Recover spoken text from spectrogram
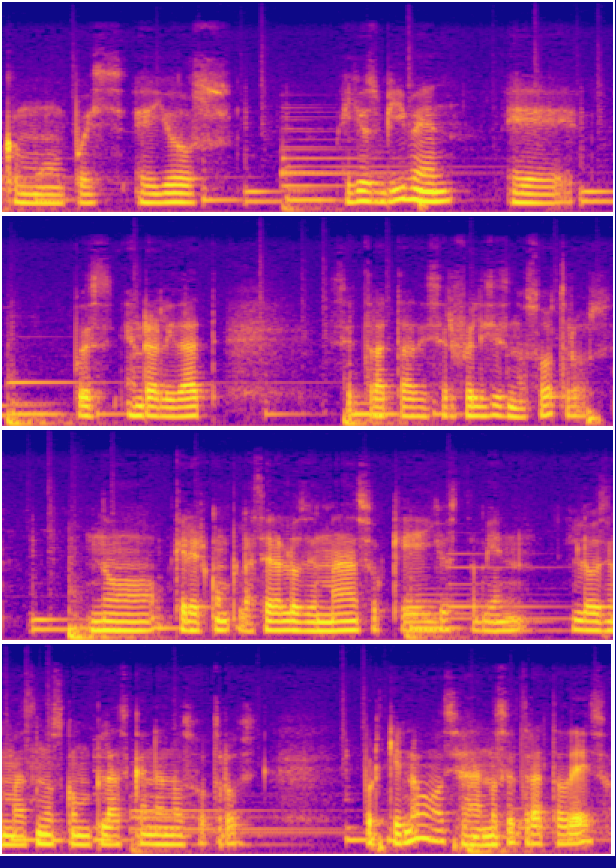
como pues ellos, ellos viven, eh, pues en realidad se trata de ser felices nosotros, no querer complacer a los demás o que ellos también, los demás nos complazcan a nosotros. Porque no, o sea, no se trata de eso.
